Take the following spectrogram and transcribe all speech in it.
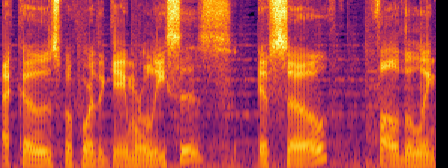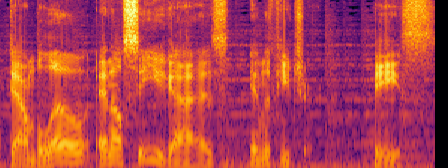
echoes before the game releases? If so, follow the link down below, and I'll see you guys in the future. Peace.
